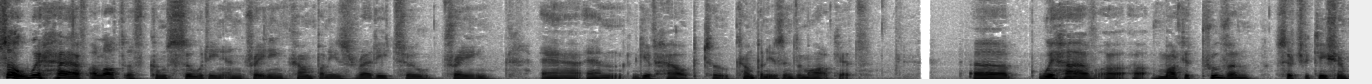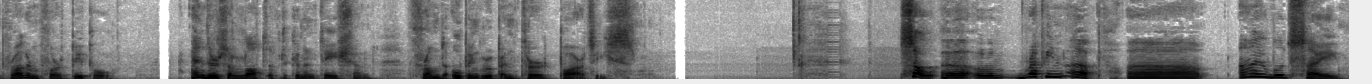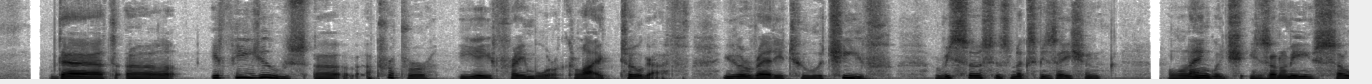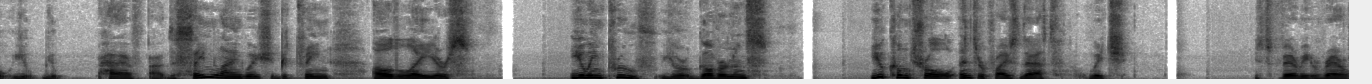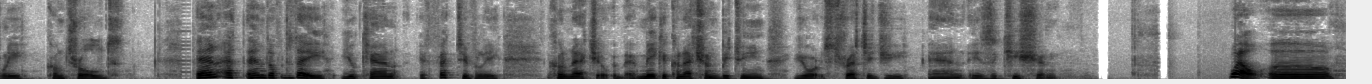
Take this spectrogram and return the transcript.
So we have a lot of consulting and training companies ready to train uh, and give help to companies in the market. Uh, we have a, a market-proven certification program for people. And there's a lot of documentation from the open group and third parties. So, uh, wrapping up, uh, I would say that uh, if you use uh, a proper EA framework like TOGAF, you're ready to achieve resources maximization, language isonomy, so you, you have uh, the same language between all the layers. You improve your governance. You control enterprise debt, which is very rarely controlled. And at the end of the day, you can effectively connect, make a connection between your strategy and execution. Well, uh,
